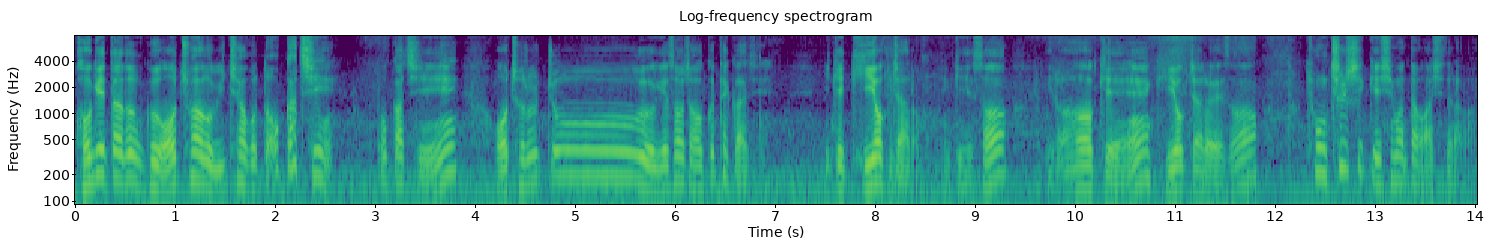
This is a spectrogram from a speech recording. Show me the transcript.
거기에다도 그 어초하고 위치하고 똑같이 똑같이 어초를 쭉 여기서 저 끝에까지 이렇게 기역자로 이렇게 해서 이렇게 기역자로 해서 총 70개 심었다고 하시더라고요.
